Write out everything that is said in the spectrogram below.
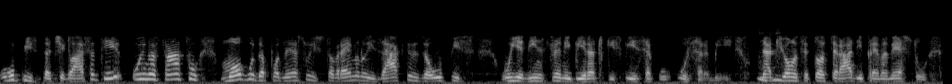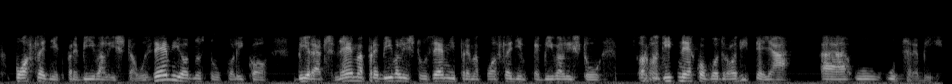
upis da će glasati u inostranstvu, mogu da podnesu istovremeno i zahtev za upis u jedinstveni birački spisak u, u Srbiji. Znači, on se to se radi prema mestu poslednjeg prebivališta u zemlji, odnosno ukoliko birač nema prebivališta u zemlji, prema poslednjem prebivalištu rodit, nekog od roditelja a, u, u Srbiji.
